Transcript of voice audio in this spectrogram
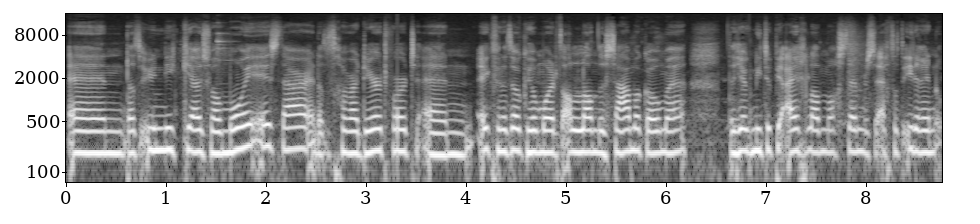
En dat uniek juist wel mooi is daar. En dat het gewaardeerd wordt. En ik vind het ook heel mooi dat alle landen samenkomen. Dat je ook niet op je eigen land mag stemmen. Dus echt dat iedereen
